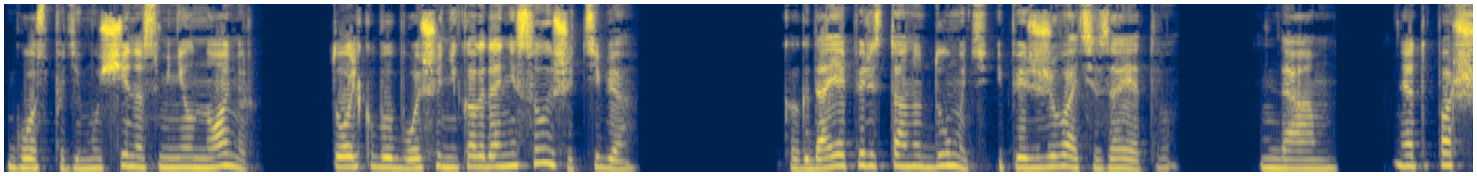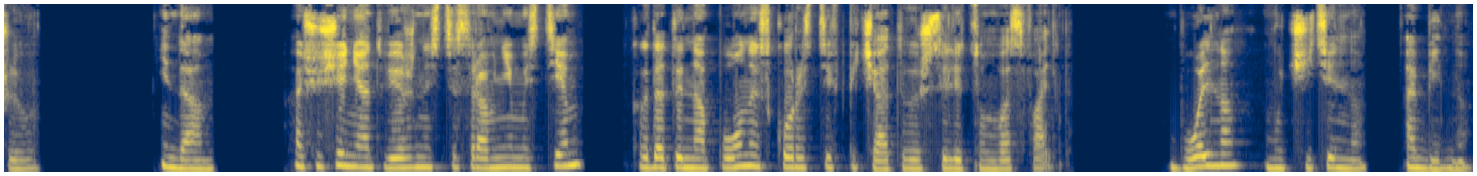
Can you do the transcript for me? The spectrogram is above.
Господи, мужчина сменил номер. Только бы больше никогда не слышать тебя. Когда я перестану думать и переживать из-за этого? Да, это паршиво. И да, ощущение отверженности сравнимо с тем, когда ты на полной скорости впечатываешься лицом в асфальт. Больно, мучительно, обидно.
